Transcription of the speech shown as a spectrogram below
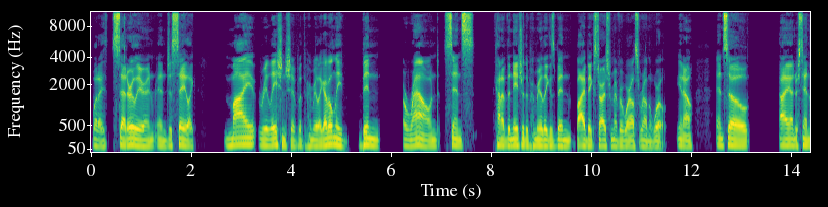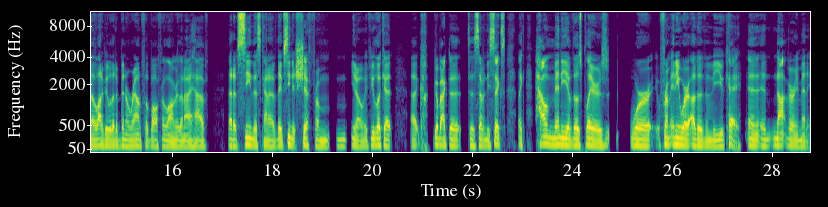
what I said earlier and, and just say, like, my relationship with the Premier League, I've only been around since kind of the nature of the Premier League has been buy big stars from everywhere else around the world, you know? And so I understand that a lot of people that have been around football for longer than I have that have seen this kind of, they've seen it shift from, you know, if you look at, uh, go back to, to 76, like how many of those players were from anywhere other than the UK, and, and not very many,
